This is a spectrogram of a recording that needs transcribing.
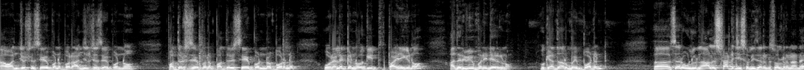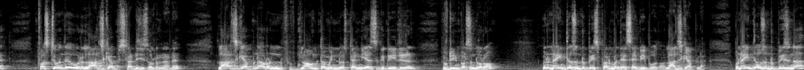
நான் அஞ்சு வருஷம் சேவ் பண்ண போகிறேன் அஞ்சு லட்சம் சேவ் பண்ணணும். பத்து வருஷம் சேவ் பண்ண பத்து வருஷம் சேவ் பண்ண போகிறேன்னு ஒரு இலக்கை நோக்கி பயணிக்கணும். அதை ரிவ்யூ பண்ணிகிட்டே இருக்கணும். ஓகே அதுதான் ரொம்ப இம்பார்ட்டண்ட் சார் உங்களுக்கு நாலு ஸ்ட்ராட்டஜி சொல்லி தரேன் சொல்கிறேன் நான். ஃபஸ்ட்டு வந்து ஒரு லார்ஜ் கேப் ஸ்ட்ராட்டஜி சொல்கிறேன் நான். லார்ஜ் கேப்னா around long term invest ten இயர்ஸ்க்கு ரிலேட்டட் ஃபிஃப்டீன் பர்சன்ட் வரும். ஒரு nine thousand rupees per month SIP போதும் லார்ஜ் கேப்பில் இப்போ நைன் தௌசண்ட் ருபீஸ்னால்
